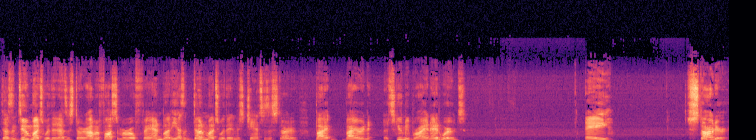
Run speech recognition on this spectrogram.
Doesn't do much with it as a starter. I'm a Foster Moreau fan, but he hasn't done much with it in his chance as a starter. By Byron, excuse me, Bryan Edwards, a starter,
